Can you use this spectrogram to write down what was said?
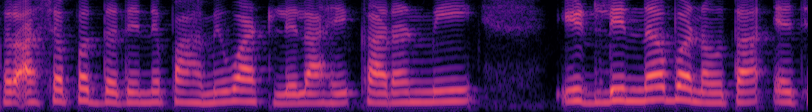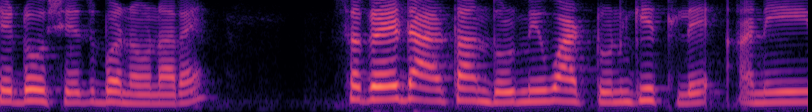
तर अशा पद्धतीने पहा मी वाटलेलं आहे. कारण मी इडली न बनवता याचे डोसेच बनवणार आहे. सगळे डाळ तांदूळ मी वाटून घेतले आणि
